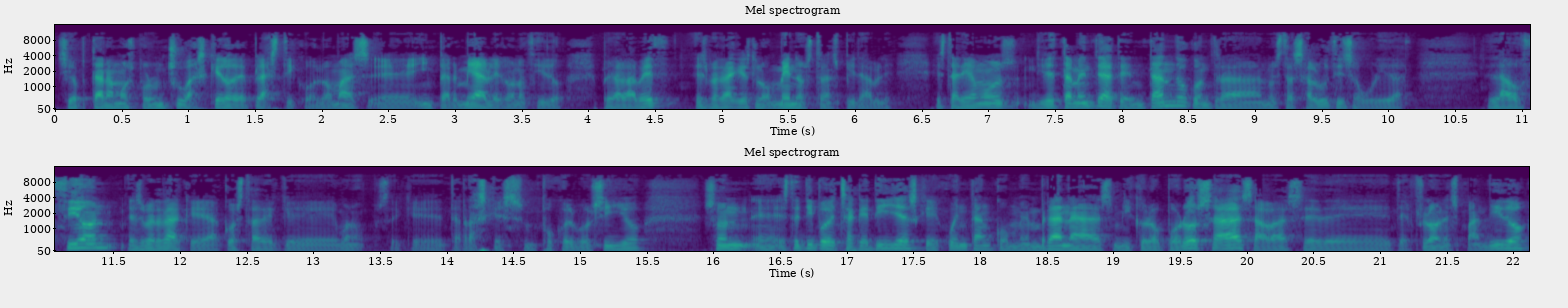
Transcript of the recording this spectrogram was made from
si optáramos por un chubasquero de plástico, lo más eh, impermeable conocido, pero a la vez es verdad que es lo menos transpirable. Estaríamos directamente atentando contra nuestra salud y seguridad. La opción, es verdad que a costa de que, bueno, pues de que te rasques un poco el bolsillo, son eh, este tipo de chaquetillas que cuentan con membranas microporosas a base de teflón expandido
